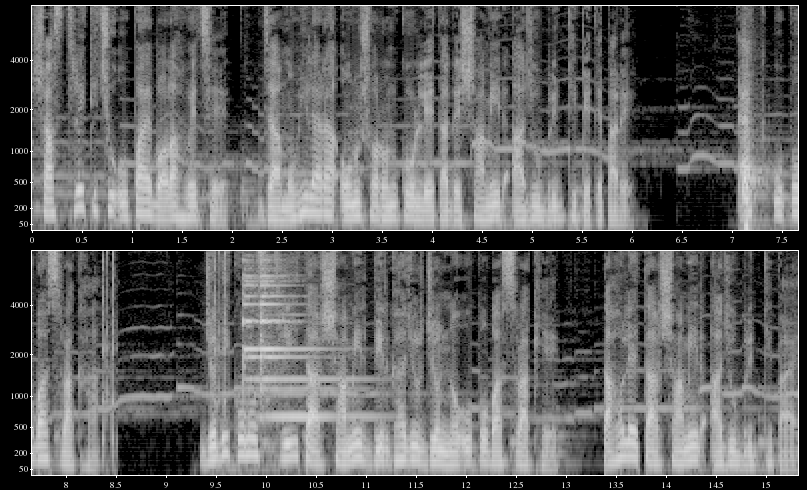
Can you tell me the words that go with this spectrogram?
শাস্ত্রে কিছু উপায় বলা হয়েছে, যা মহিলারা অনুসরণ করলে তাদের স্বামীর আজু বৃদ্ধি পেতে পারে। এক, উপবাস রাখা। যদি কোনো স্ত্রী তার স্বামীর দীর্ঘায়ুর জন্য উপবাস রাখে, তাহলে তার স্বামীর আজু বৃদ্ধি পায়।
